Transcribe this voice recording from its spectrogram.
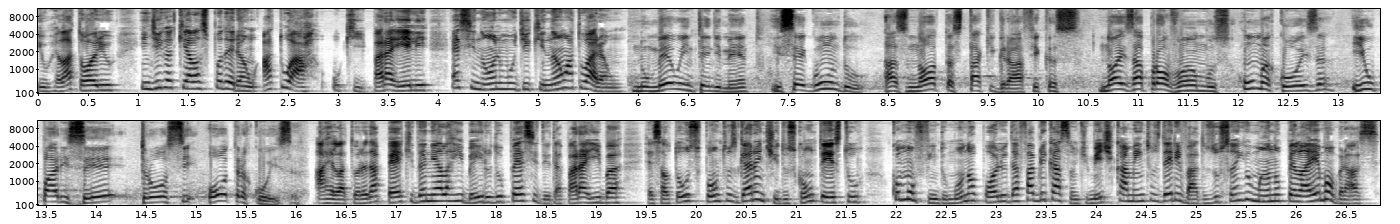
e o relatório indica que elas poderão atuar, o que, para ele, é sinônimo de que não atuarão. No meu entendimento, e segundo as notas taquigráficas, nós aprovamos uma coisa e o parecer trouxe outra coisa. A relatora da PEC, Daniela Ribeiro, do PSD da Paraíba, ressaltou os pontos garantidos com o texto, como o fim do monopólio da fabricação de medicamentos derivados do sangue humano pela Hemobras.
